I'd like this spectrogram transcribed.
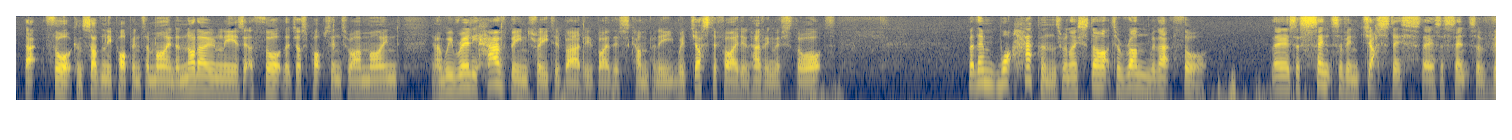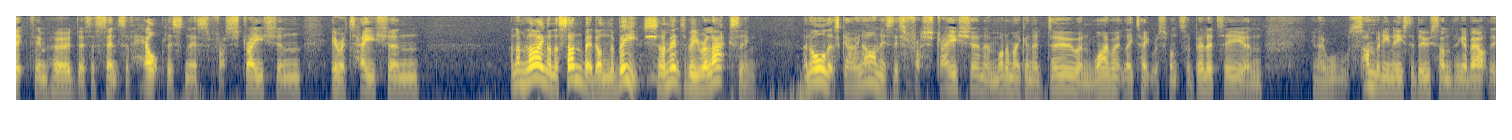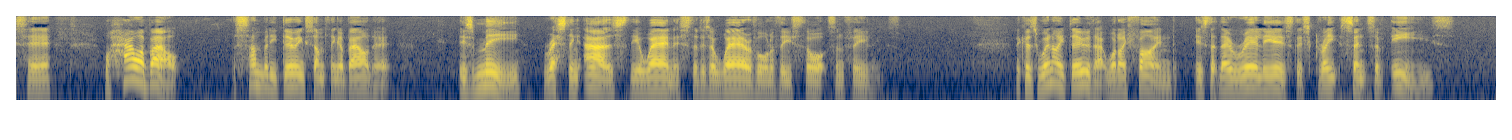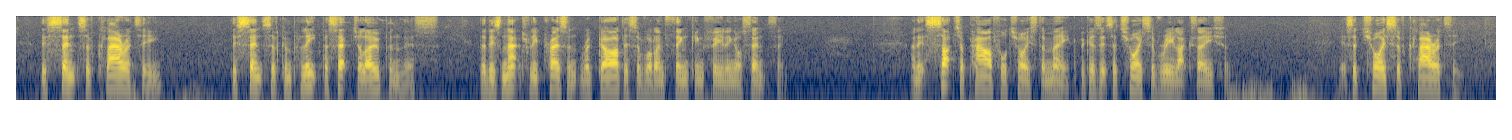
That thought can suddenly pop into mind, and not only is it a thought that just pops into our mind, you know, we really have been treated badly by this company. We're justified in having this thought. But then what happens when I start to run with that thought? There's a sense of injustice, there's a sense of victimhood, there's a sense of helplessness, frustration, irritation. And I'm lying on a sunbed on the beach, and I'm meant to be relaxing. And all that's going on is this frustration, and what am I going to do, and why won't they take responsibility, and you know, somebody needs to do something about this here. Well, how about somebody doing something about it is me resting as the awareness that is aware of all of these thoughts and feelings. Because when I do that, what I find is that there really is this great sense of ease, this sense of clarity, this sense of complete perceptual openness that is naturally present regardless of what I'm thinking, feeling, or sensing. And it's such a powerful choice to make because it's a choice of relaxation. It's a choice of clarity.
